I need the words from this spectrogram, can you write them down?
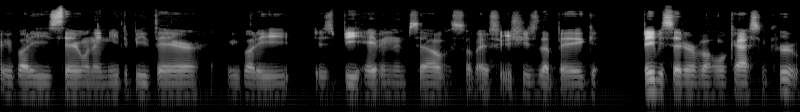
everybody's there when they need to be there, everybody is behaving themselves. So basically, she's the big babysitter of the whole cast and crew.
